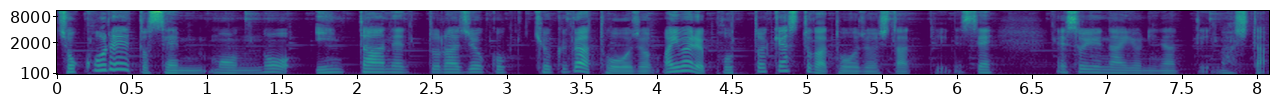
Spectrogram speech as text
チョコレート専門のインターネットラジオ局が登場、まあ、いわゆるポッドキャストが登場したっていうですね、そういう内容になっていました。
